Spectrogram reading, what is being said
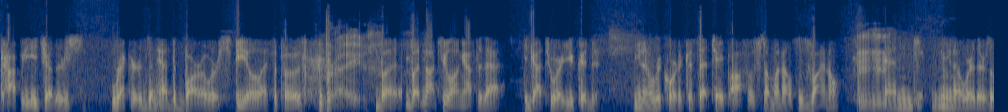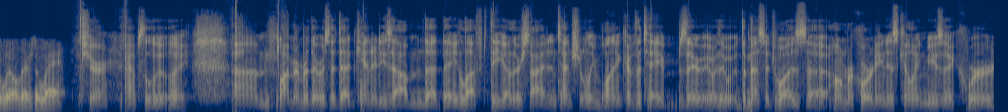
copy each other's records and had to borrow or steal, I suppose. right. but but not too long after that, it got to where you could, you know, record a cassette tape off of someone else's vinyl, mm-hmm. and you know, where there's a will, there's a way. Sure, absolutely. Um, well, I remember there was a Dead Kennedys album that they left the other side intentionally blank of the tape. They, the message was uh, home recording is killing music. We're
